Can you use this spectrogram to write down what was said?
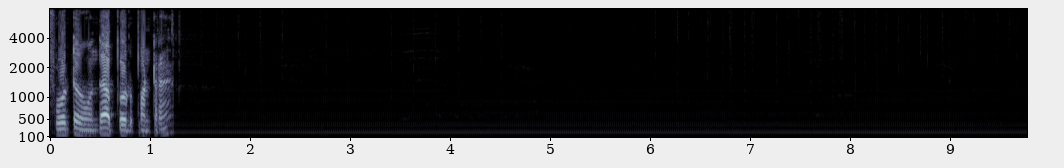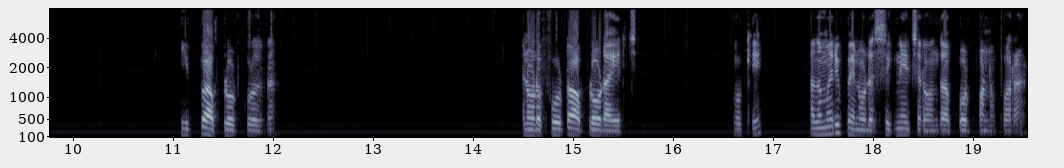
ஃபோட்டோ வந்து அப்லோட் பண்ணுறேன் இப்போ அப்லோட் கொடுக்குறேன். என்னோடய ஃபோட்டோ அப்லோட் ஆயிடுச்சு ஓகே அது மாதிரி இப்போ என்னோடய சிக்னேச்சரை வந்து அப்லோட் பண்ண போகிறேன்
